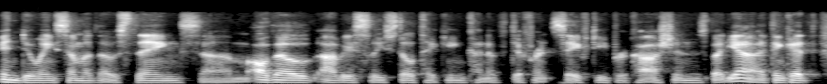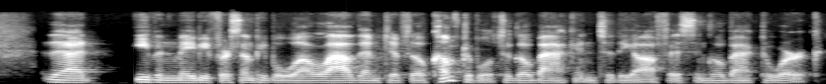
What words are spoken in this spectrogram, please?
in doing some of those things. Um, although obviously still taking kind of different safety precautions, but yeah, I think it that even maybe for some people will allow them to feel comfortable to go back into the office and go back to work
